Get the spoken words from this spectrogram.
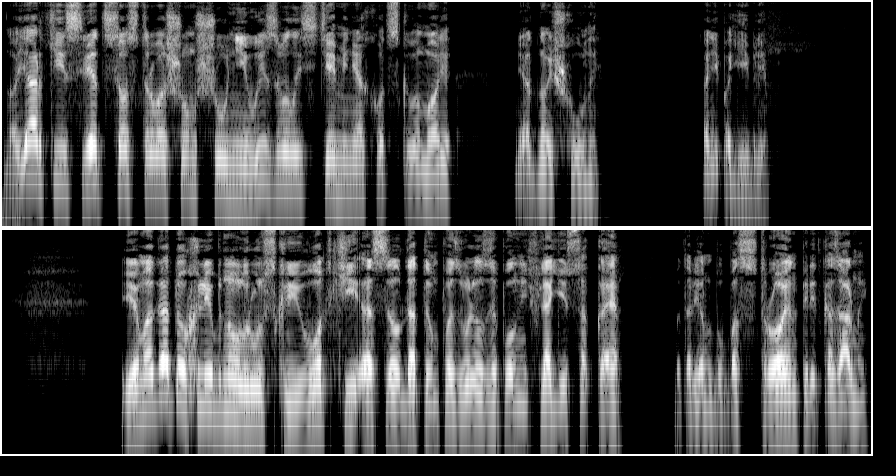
Но яркий свет с острова Шумшу не вызвал из темени Охотского моря ни одной шхуны. Они погибли. Ямагато хлебнул русской водки, а солдатам позволил заполнить фляги саке. Батальон был построен перед казармой.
